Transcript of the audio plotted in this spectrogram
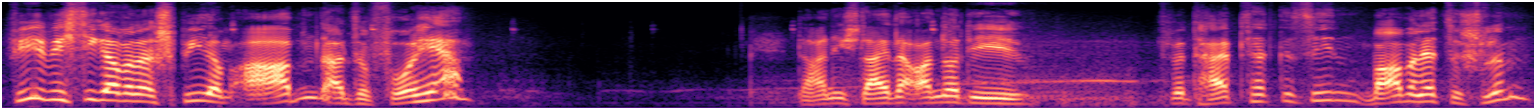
Viel wichtiger war das Spiel am Abend, also vorher. Da habe ich leider auch noch die zweite Halbzeit gesehen, war aber nicht so schlimm.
